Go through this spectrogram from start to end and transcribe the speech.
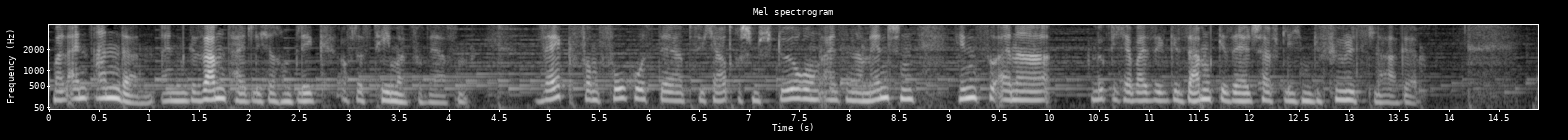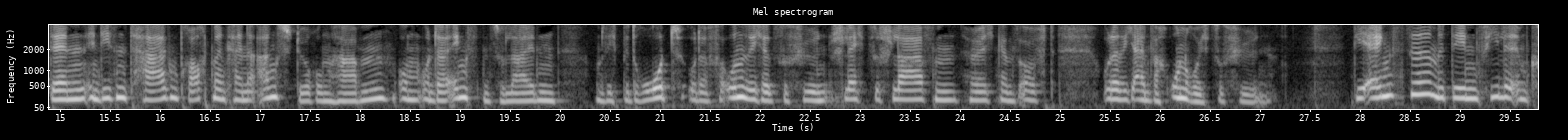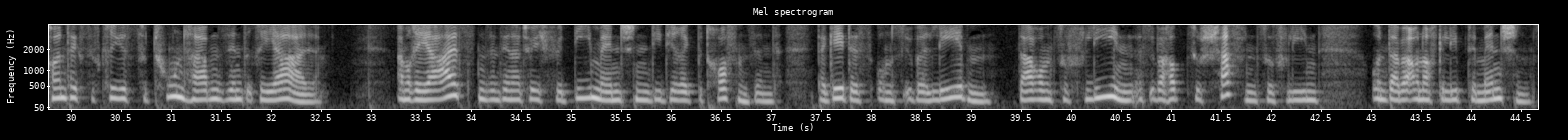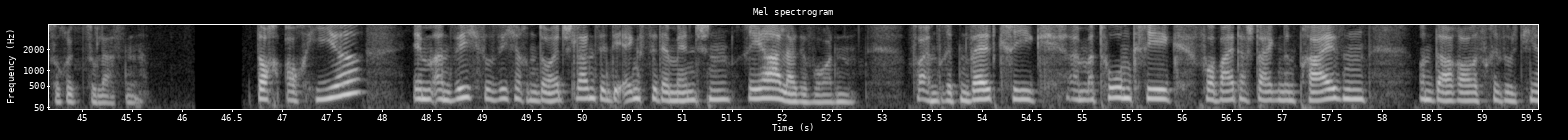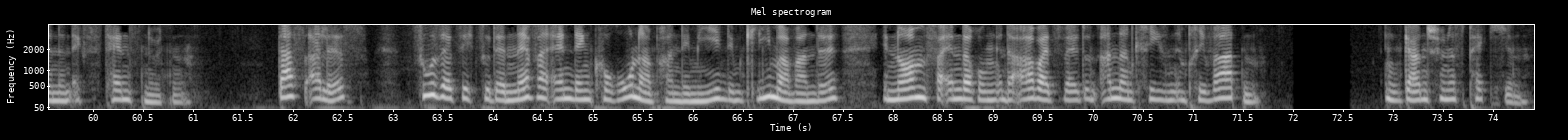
mal einen anderen, einen gesamtheitlicheren Blick auf das Thema zu werfen. Weg vom Fokus der psychiatrischen Störung einzelner Menschen hin zu einer möglicherweise gesamtgesellschaftlichen Gefühlslage. Denn in diesen Tagen braucht man keine Angststörung haben, um unter Ängsten zu leiden um sich bedroht oder verunsichert zu fühlen, schlecht zu schlafen, höre ich ganz oft, oder sich einfach unruhig zu fühlen. Die Ängste, mit denen viele im Kontext des Krieges zu tun haben, sind real. Am realsten sind sie natürlich für die Menschen, die direkt betroffen sind. Da geht es ums Überleben, darum zu fliehen, es überhaupt zu schaffen, zu fliehen und dabei auch noch geliebte Menschen zurückzulassen. Doch auch hier im an sich so sicheren Deutschland sind die Ängste der Menschen realer geworden. Vor einem Dritten Weltkrieg, einem Atomkrieg, vor weiter steigenden Preisen und daraus resultierenden Existenznöten. Das alles zusätzlich zu der never-ending Corona-Pandemie, dem Klimawandel, enormen Veränderungen in der Arbeitswelt und anderen Krisen im Privaten. Ein ganz schönes Päckchen.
